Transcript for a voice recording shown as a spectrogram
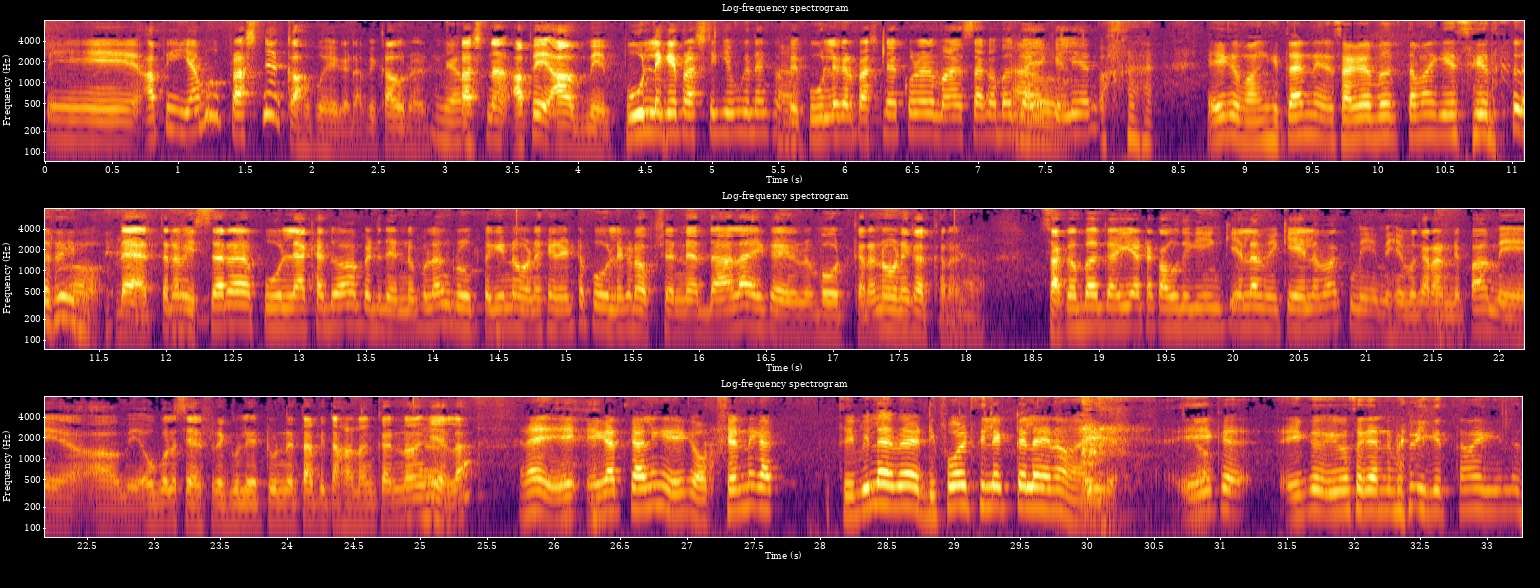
මේ අපි යම ප්‍රශ්නයක් අහපුයකට අපි කවුරට යමු. ප්‍රශ්න අපේ මේ පූල්ල එක ප්‍රශ්න කියමුක දැන්. අපේ පූල්ල එක ප්‍රශ්නයක් වුණාට මාසක බග ගය කෙලියන ඒක මං හිතන්නේ සගබක් තමයි කේසේ දලද දැන් ඇත්තටම ඉස්සර පූල්ලයක් හැදුවම අපිට දෙන්න පුළුවන් ගෲප් එකකින් ඕන කෙනෙක්ට පූල් එකට ඔප්ෂන් එකක් දාලා ඒක වෝට් කරන ඕන එකක් කරන්න. සකබග් අයියට කවුද ගිහින් කියලා මේ කේලමක් මේ මෙහෙම කරන්න එපා. මේ මේ ඕගොල්ලෝ සෙල්ෆ් රෙගුලේට් වුණ නැත්නම් අපි තහනම් කරනවා කියලා. නෑ ඒකත් කාලින් ඒක ඔප්ෂන් එකක් තිබිලා බෑ ඩිෆෝල්ට් සිලෙක්ටල එනවා. ඒක ඒක ඒක ඉවස ගන්න බැරිගෙත් තමයි කියල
